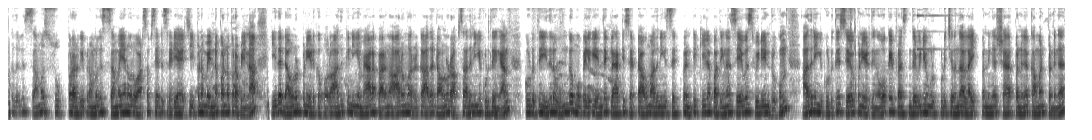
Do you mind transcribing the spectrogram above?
பார்க்கறதுக்கு செம சூப்பராக இருக்குது இப்போ நம்மளுக்கு செமையான ஒரு வாட்ஸ்அப் ஸ்டேட்டஸ் ரெடி ஆயிடுச்சு இப்போ நம்ம என்ன பண்ண போகிறோம் அப்படின்னா இதை டவுன்லோட் பண்ணி எடுக்க போகிறோம் அதுக்கு நீங்கள் மேலே பாருங்கள் ஆரம்பமாக இருக்குது அதை டவுன்லோட் ஆப்ஸ் அதை நீங்கள் கொடுத்துங்க கொடுத்து இதில் உங்கள் மொபைலுக்கு எந்த கிளாரிட்டி செட் ஆகும் அதை நீங்கள் செட் பண்ணிட்டு கீழே பார்த்தீங்கன்னா சேவஸ் வீடியோன்னு இருக்கும். அது நீங்கள் கொடுத்து சேவ் பண்ணி எடுத்துங்க ஓகே ஃப்ரெண்ட்ஸ் இந்த வீடியோ உங்களுக்கு பிடிச்சிருந்தா லைக் பண்ணுங்கள் ஷேர் பண்ணுங்கள் கமெண்ட் பண்ணுங்கள்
